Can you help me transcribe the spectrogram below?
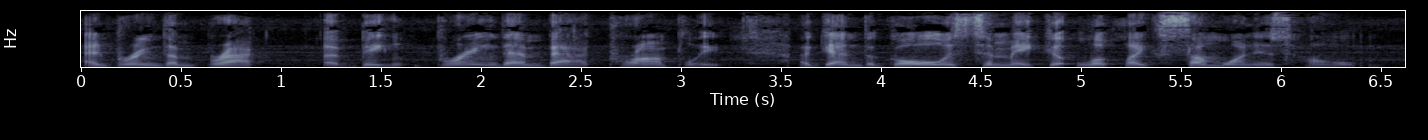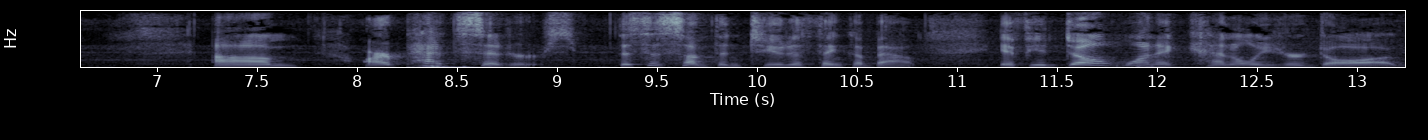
and bring them back. Uh, bring, bring them back promptly. Again, the goal is to make it look like someone is home. Um, our pet sitters. This is something too to think about. If you don't want to kennel your dog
